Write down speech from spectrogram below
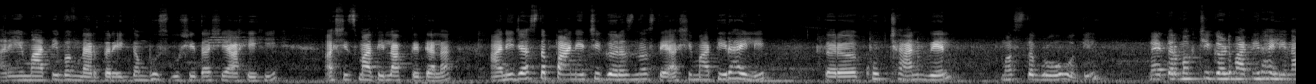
आणि माती बघणार तर एकदम भुसभुशीत अशी आहे ही. अशीच माती लागते त्याला. आणि जास्त पाण्याची गरज नसते अशी माती राहिली तर खूप छान वेल मस्त ग्रो होतील. नाहीतर मग चिकट माती राहिली ना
